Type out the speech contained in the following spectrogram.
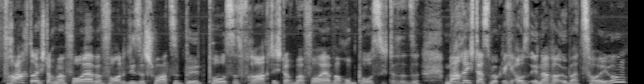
fragt euch doch mal vorher, bevor du dieses schwarze Bild postest, frag dich doch mal vorher, warum poste ich das? Also, mache ich das wirklich aus innerer Überzeugung?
